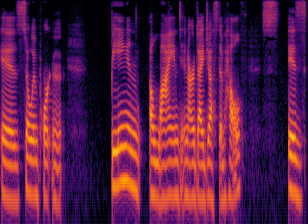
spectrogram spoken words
is so important. Being in, aligned in our digestive health is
